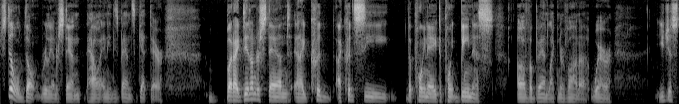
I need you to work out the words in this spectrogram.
still don't really understand how any of these bands get there. But I did understand, and I could I could see the point A to point B ness of a band like Nirvana, where you just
